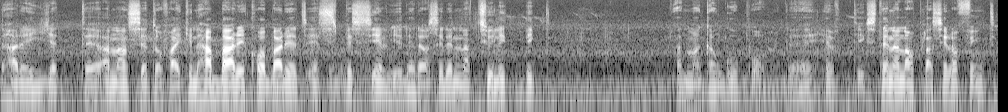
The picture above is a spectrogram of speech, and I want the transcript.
Det här är ett annat sätt av hiking. Det här berget, Kåberget, är speciellt. Det, är, naturligt byggt att man kan gå på. Det är häftigt. Stenarna har placerat fint.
